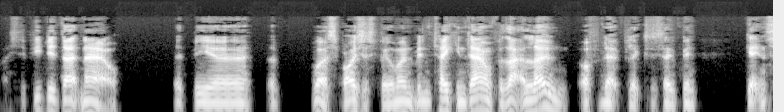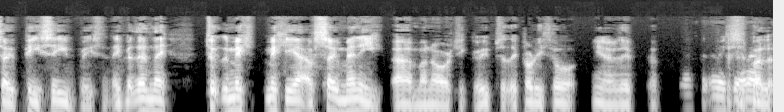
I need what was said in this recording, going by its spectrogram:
Christ, if you did that now, there'd be a, a well, I'm this film hadn't been taken down for that alone off Netflix, as they've been getting so PC recently. But then they took the Mickey out of so many uh, minority groups that they probably thought, you know, they've uh, I think they make This is about,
